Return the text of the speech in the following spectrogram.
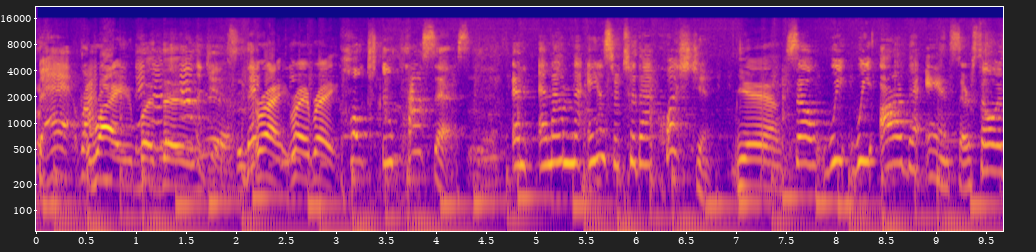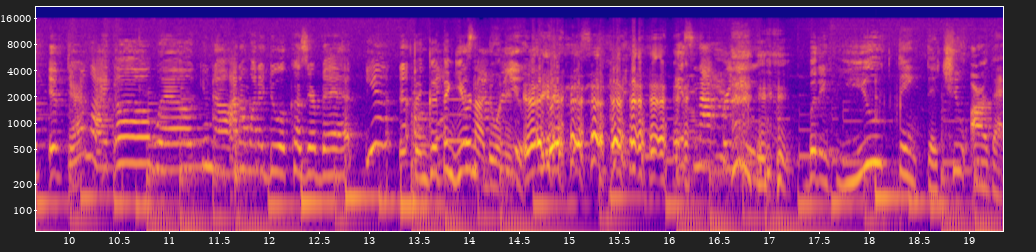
bad, right? Mm-hmm. Right, They but have the- challenges. They right, need right, to be right. Coached through process, and and I'm the answer to that question. Yeah. So we we are the answer. So if, if they're like, oh well, you know, I don't want to do it because they're bad. Yeah, Then good okay, thing you're it's not doing for it. you. it's not for you. But if you think that you are the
